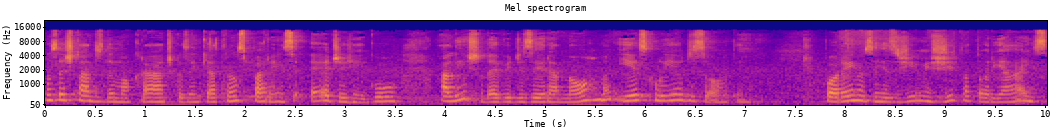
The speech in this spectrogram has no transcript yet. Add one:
Nos estados democráticos em que a transparência é de rigor, a lista deve dizer a norma e excluir a desordem. Porém, nos regimes ditatoriais,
